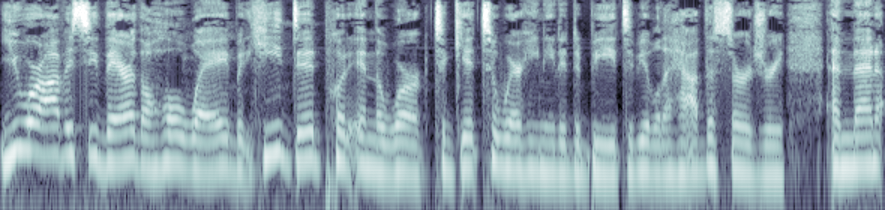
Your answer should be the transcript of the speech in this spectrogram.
you were obviously there the whole whole way, but he did put in the work to get to where he needed to be to be able to have the surgery. And then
